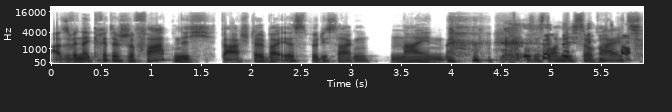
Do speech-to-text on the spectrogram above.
Also wenn der kritische Pfad nicht darstellbar ist, würde ich sagen, nein, es ist noch nicht so weit.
